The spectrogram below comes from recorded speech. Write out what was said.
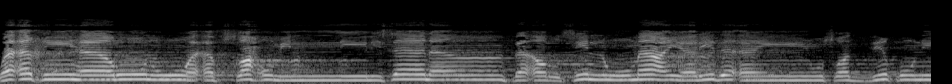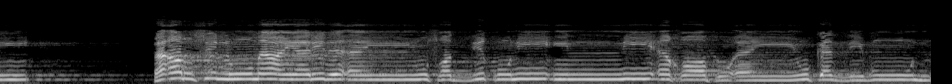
وأخي هارون هو أفصح مني لسانا فأرسله معي رد أن يصدقني فأرسله معي رد أن يصدقني إني أخاف أن يكذبون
